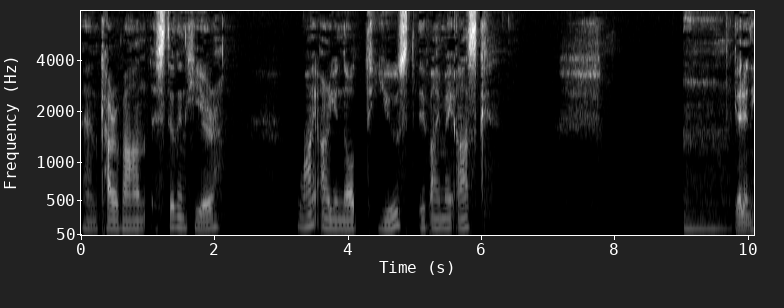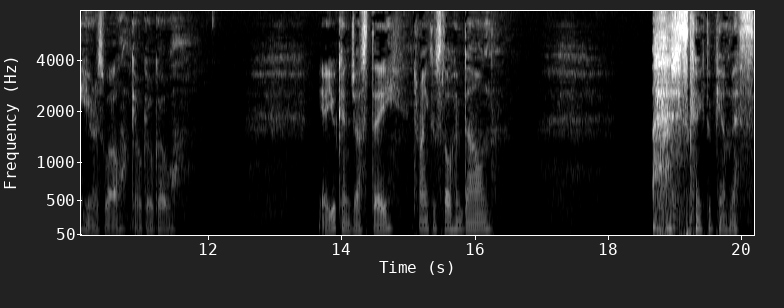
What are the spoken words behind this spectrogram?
And caravan is still in here. Why are you not used, if I may ask? Mm, get in here as well. Go, go, go. Yeah, you can just stay. Trying to slow him down. it's going to be a mess.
